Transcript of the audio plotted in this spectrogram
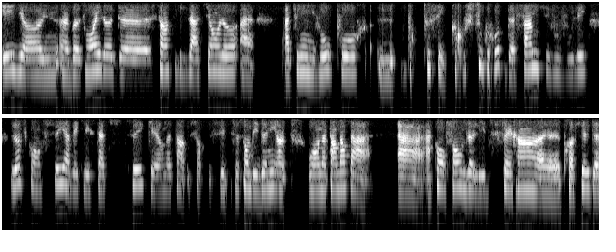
et il y a un besoin là, de sensibilisation là, à, tous les niveaux pour, tous ces sous-groupes de femmes, si vous voulez. Là, ce qu'on sait avec les statistiques, on a ce sont des données où on a tendance à, à, confondre les différents euh, profils de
